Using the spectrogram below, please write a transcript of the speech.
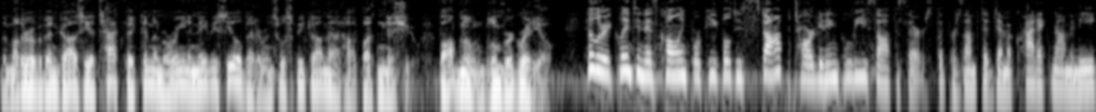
The mother of a Benghazi attack victim and Marine and Navy SEAL veterans will speak on that hot button issue. Bob Moon, Bloomberg Radio. Hillary Clinton is calling for people to stop targeting police officers. The presumptive Democratic nominee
